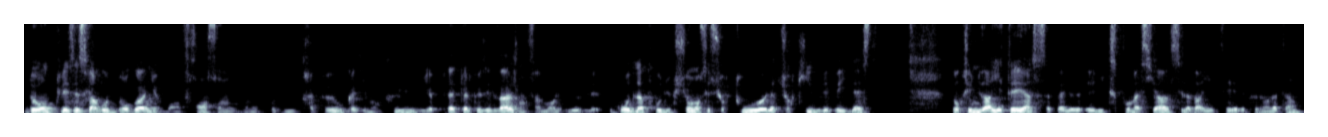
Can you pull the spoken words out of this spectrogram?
Donc les escargots de Bourgogne, en France, on, en produit très peu ou quasiment plus, il y a peut-être quelques élevages, mais enfin bon, le, gros de la production, c'est surtout euh, la Turquie ou les pays de l'Est. Donc c'est une variété, hein, ça s'appelle Helix pomacia, c'est la variété avec le nom latin.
